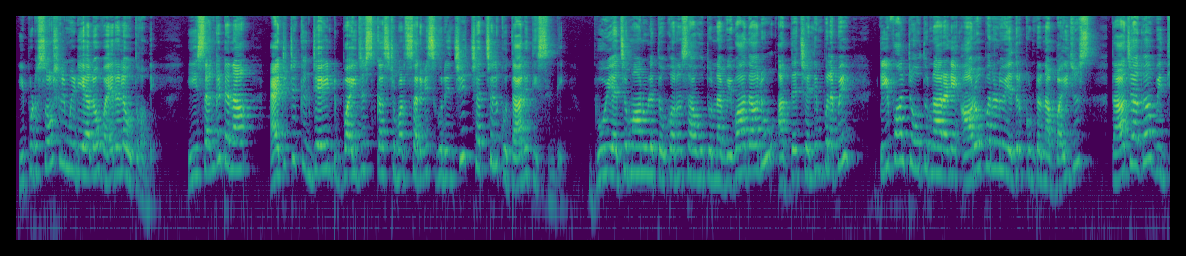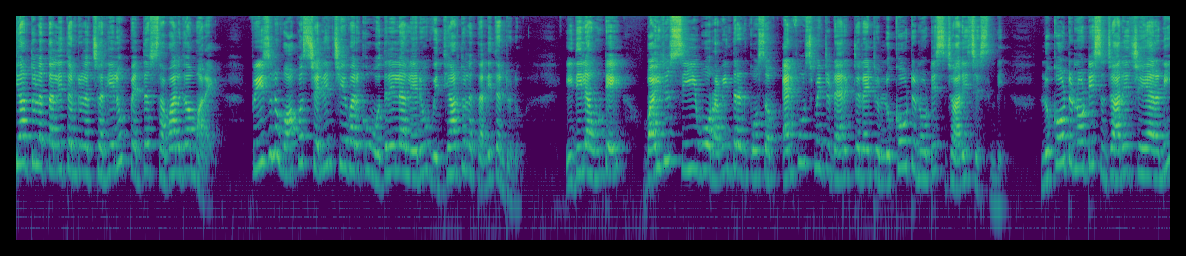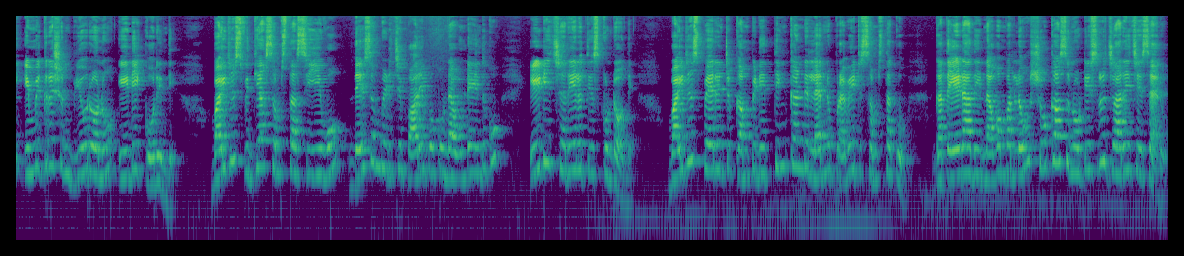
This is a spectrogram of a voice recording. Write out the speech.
ఇప్పుడు సోషల్ మీడియాలో వైరల్ అవుతోంది. ఈ సంఘటన edtech giant Byju's customer service గురించి చర్చలకు దారితీసింది. భూ యజమానులతో కొనసాగుతున్న వివాదాలు అద్దె చెల్లింపులపై డిఫాల్ట్ అవుతున్నారనే ఆరోపణలు ఎదుర్కొంటున్న బైజూస్ తాజాగా విద్యార్థుల తల్లిదండ్రుల చర్యలు పెద్ద సవాల్గా మారాయి. ఫీజులు వాపస్ చెల్లించే వరకు వదిలేలా లేరు విద్యార్థుల తల్లిదండ్రులు. ఇదిలా ఉంటే బైజూస్ సీఈఓ రవీంద్రన్ కోసం ఎన్ఫోర్స్మెంట్ డైరెక్టరేట్ లుకౌట్ నోటీస్ జారీ చేసింది. లుకౌట్ నోటీసు జారీ చేయాలని ఇమ్మిగ్రేషన్ బ్యూరోను ఈడీ కోరింది. వైజస్ విద్యా సంస్థ సీఈఓ దేశం విడిచి పారిపోకుండా ఉండేందుకు ఈడీ చర్యలు తీసుకుంటోంది. Byju's parent company think and learn private సంస్థకు గత ఏడాది నవంబర్లో షోకాసు నోటీసులు జారీ చేశారు.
